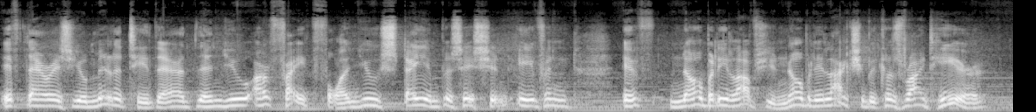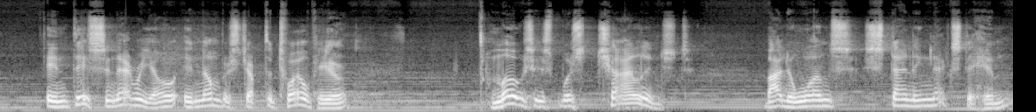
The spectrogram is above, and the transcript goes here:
If there is humility there, then you are faithful and you stay in position even if nobody loves you, nobody likes you, because right here, in this scenario in Numbers chapter 12 here, Moses was challenged by the ones standing next to him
